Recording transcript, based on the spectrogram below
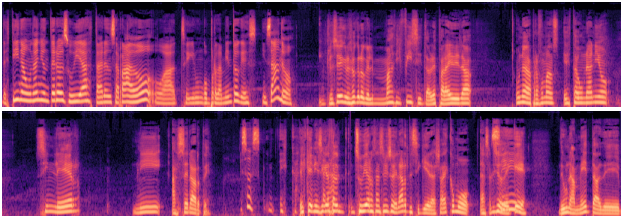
destina un año entero de su vida a estar encerrado o a seguir un comportamiento que es insano. Inclusive creo- yo creo que el más difícil tal vez para él era una de las performances, está un año sin leer ni hacer arte. Eso es, es Es que ni siquiera está el- su vida no está al servicio del arte siquiera, ya es como al servicio de qué? De una meta de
